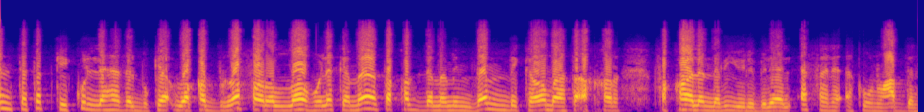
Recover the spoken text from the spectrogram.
أنت تبكي كل هذا البكاء وقد غفر الله لك ما تقدم من ذنبك وما تأخر. فقال النبي لبلال أفلا أكون عبدا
